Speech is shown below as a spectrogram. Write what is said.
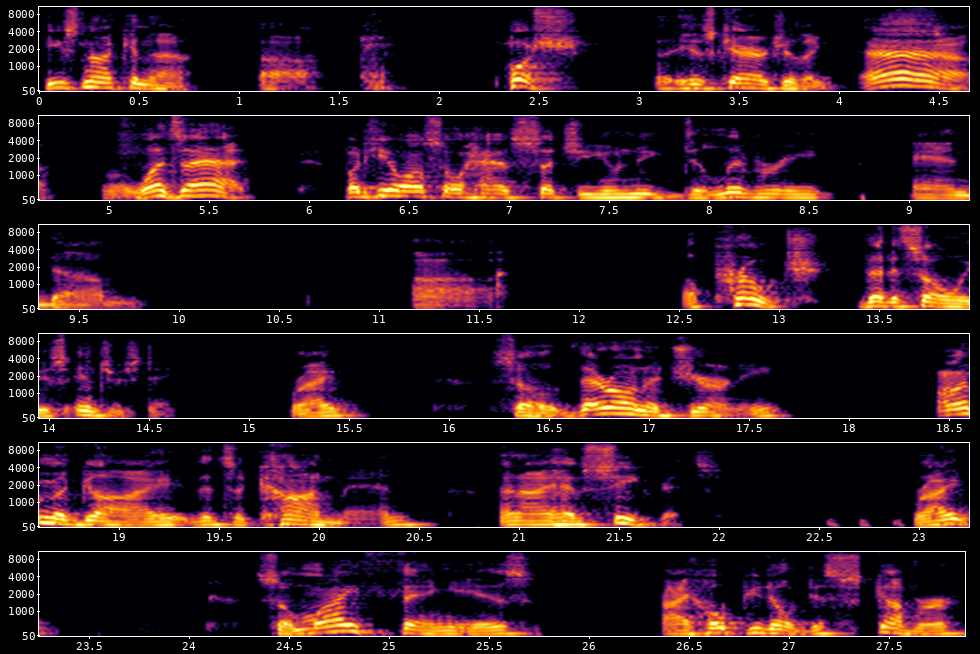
He's not going to uh, push his character like, ah, what's that? But he also has such a unique delivery and um, uh, approach that it's always interesting, right? So they're on a journey. I'm a guy that's a con man and I have secrets, right? So my thing is, I hope you don't discover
